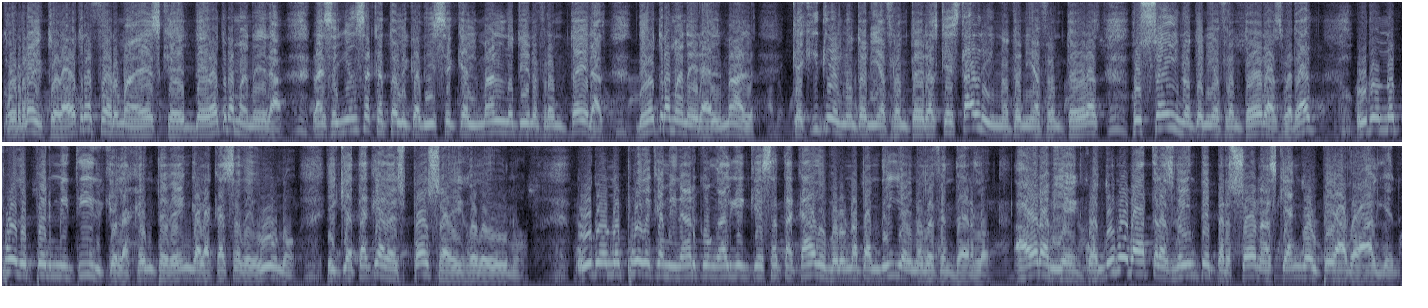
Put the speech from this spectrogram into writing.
Correcto, la otra forma es que de otra manera, la enseñanza católica dice que el mal no tiene fronteras. De otra manera, el mal, que Hitler no tenía fronteras, que Stalin no tenía fronteras, Hussein no tenía fronteras, ¿verdad? Uno no puede permitir que la gente venga a la casa de uno y que ataque a la esposa, hijo de uno. Uno no puede caminar con alguien que es atacado por una pandilla y no defenderlo. Ahora bien, cuando uno va tras 20 personas que han golpeado a alguien,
